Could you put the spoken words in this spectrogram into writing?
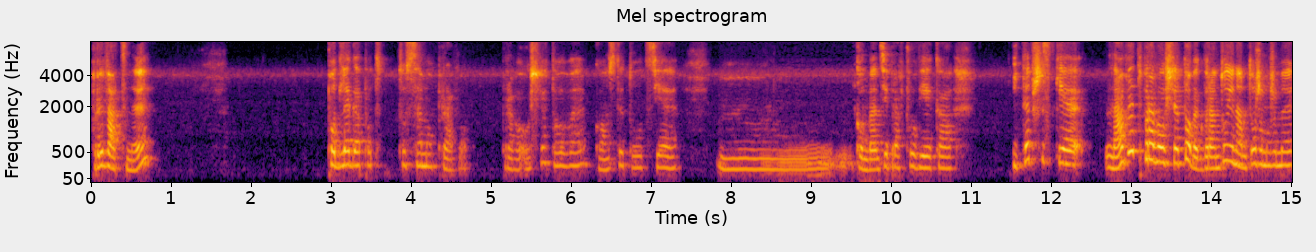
prywatny, podlega pod to samo prawo. Prawo oświatowe, konstytucję, yy, konwencję praw człowieka i te wszystkie, nawet prawo oświatowe gwarantuje nam to, że możemy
